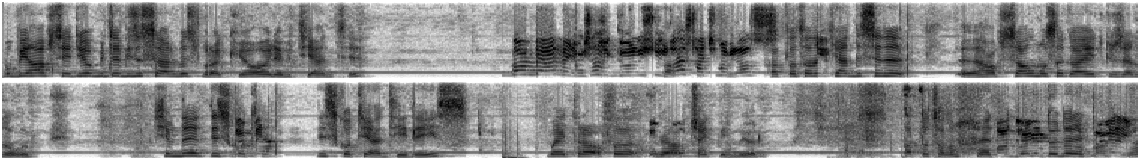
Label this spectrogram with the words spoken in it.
Bu bir hapsediyor bir de bizi serbest bırakıyor. Öyle bir TNT. Ben beğenmedim. Sadece görünüşü güzel saçma biraz. Patlatanın kendisini e, hapse almasa gayet güzel olurmuş. Şimdi disco, disco TNT'deyiz. Bu etrafı ne yapacak bilmiyorum. Patlatalım. Evet bu böyle dönerek patlıyor.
